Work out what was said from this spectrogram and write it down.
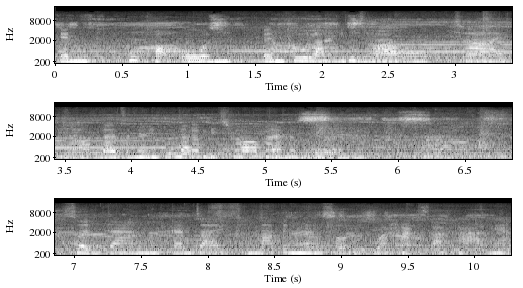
เป็นผู้ขอโอน เป็นผู้รับผิดชอบ ใช่ เราจะเป็นผู้รับผิดชอบการโอนใช่ ส่วนการการจ่ายชำระเป็นเงินสดหรือว่าหักสาขาเนี่ย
